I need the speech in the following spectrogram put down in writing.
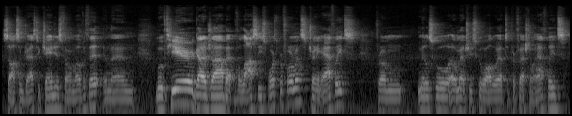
saw some drastic changes, fell in love with it, and then moved here, got a job at Velocity Sports Performance, training athletes from middle school, elementary school, all the way up to professional athletes,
